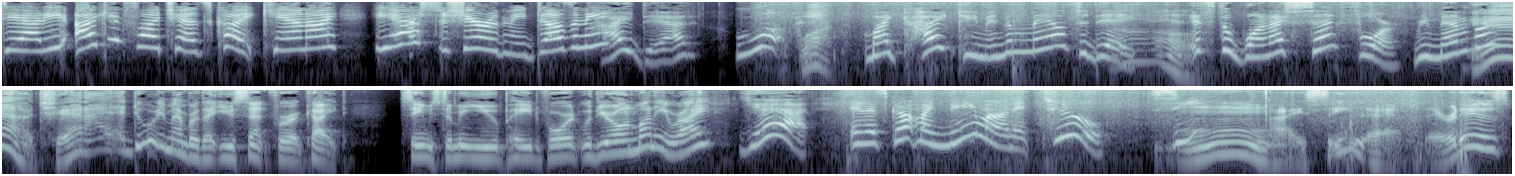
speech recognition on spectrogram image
Daddy, I can fly Chad's kite, can I? He has to share with me, doesn't he? Hi, Dad. Look. What? My kite came in the mail today. Oh. It's the one I sent for. Remember? Yeah, Chad, I, I do remember that you sent for a kite. Seems to me you paid for it with your own money, right? Yeah, and it's got my name on it too. See? Mm, I see that. There it is.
